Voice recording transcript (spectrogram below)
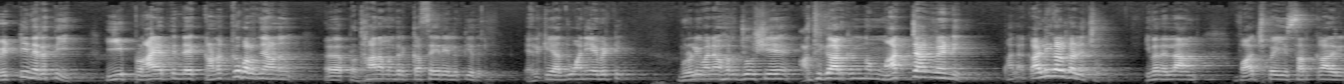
വെട്ടിനിരത്തി ഈ പ്രായത്തിന്റെ കണക്ക് പറഞ്ഞാണ് പ്രധാനമന്ത്രി കസേരയിലെത്തിയത്. എൽ കെ അദ്വാനിയെ വെട്ടി. മുരളി മനോഹർ ജോഷിയെ അധികാരത്തിൽ നിന്നും മാറ്റാൻ വേണ്ടി പല കളികൾ കളിച്ചു. ഇവരെല്ലാം വാജ്പേയി സർക്കാരിൽ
